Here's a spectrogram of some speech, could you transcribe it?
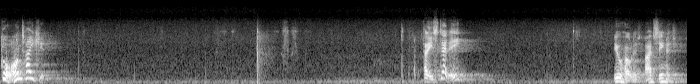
Go on, take it. Hey, steady. You hold it. I've seen it.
